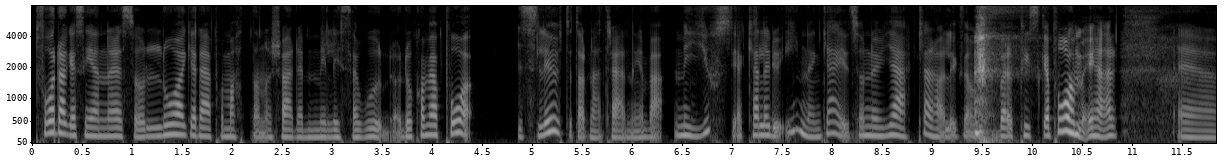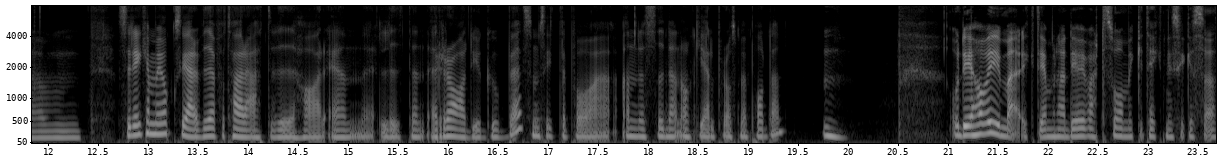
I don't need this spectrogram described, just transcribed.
två dagar senare så låg jag där på mattan och körde Melissa Wood och då kom jag på i slutet av den här träningen bara, men just jag kallade ju in en guide som nu jäklar har liksom börjat piska på mig här. Um, så det kan man ju också göra. Vi har fått höra att vi har en liten radiogubbe som sitter på andra sidan och hjälper oss med podden. Mm. Och det har vi ju märkt. Jag menar, det har ju varit så mycket tekniska,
